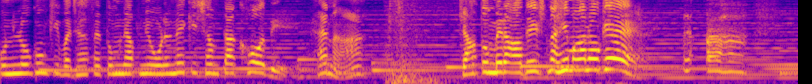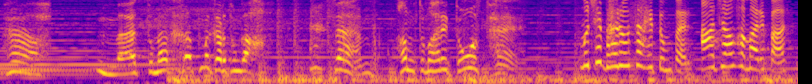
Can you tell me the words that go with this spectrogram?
उन लोगों की वजह से तुमने अपनी उड़ने की क्षमता खो दी है ना? क्या तुम मेरा आदेश नहीं मानोगे? मैं तुम्हें खत्म कर दूँगा। सैम हम तुम्हारे दोस्त हैं। मुझे भरोसा है तुम पर। आ जाओ हमारे पास।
